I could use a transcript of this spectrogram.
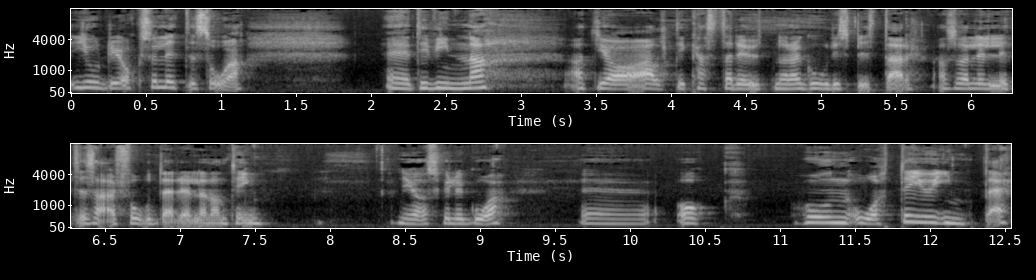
gjorde ju också lite så eh, till Vinna. Att jag alltid kastade ut några godisbitar. Alltså eller lite så här foder eller någonting. När jag skulle gå. Eh, och hon åt det ju inte.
